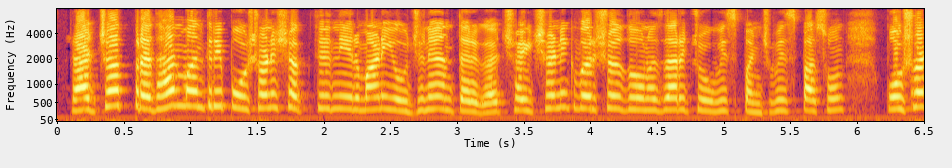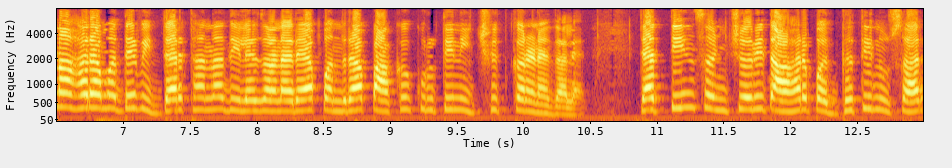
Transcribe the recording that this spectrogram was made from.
राज्यात प्रधानमंत्री पोषण शक्ती निर्माण योजनेअंतर्गत शैक्षणिक वर्ष दोन हजार चोवीस पंचवीसपासून पोषण आहारामध्ये विद्यार्थ्यांना दिल्या जाणाऱ्या पंधरा पाककृती निश्चित करण्यात आल्या. त्यात तीन संचरित आहार पद्धतीनुसार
